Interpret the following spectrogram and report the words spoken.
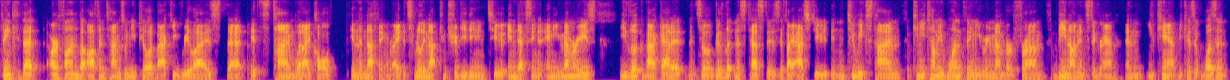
think that are fun, but oftentimes when you peel it back, you realize that it's time what I call in the nothing, right? It's really not contributing to indexing any memories. You look back at it. And so a good litmus test is if I asked you in two weeks' time, can you tell me one thing you remember from being on Instagram? And you can't because it wasn't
